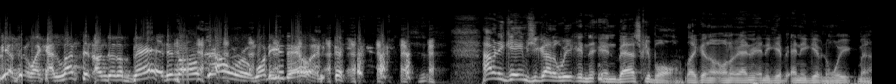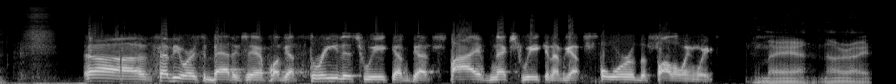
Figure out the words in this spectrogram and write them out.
Yeah, they're like, I left it under the bed in the hotel room. What are you doing? How many games you got a week in, in basketball? Like in, on any, any given any given week, man. uh, is a bad example. I've got three this week. I've got five next week, and I've got four the following week. Man, all right.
